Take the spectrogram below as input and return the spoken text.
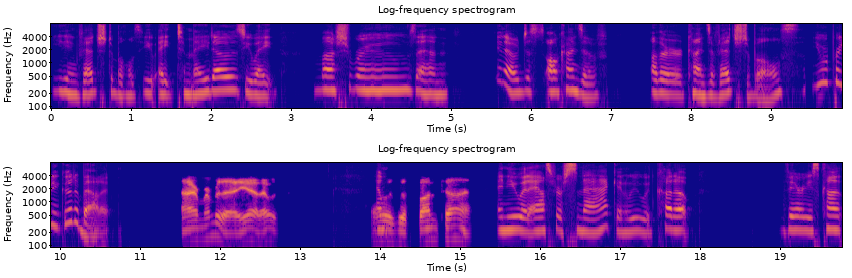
eating vegetables. You ate tomatoes, you ate mushrooms, and you know, just all kinds of other kinds of vegetables. You were pretty good about it. I remember that. Yeah, that was that And- was a fun time. And you would ask for snack, and we would cut up various co-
